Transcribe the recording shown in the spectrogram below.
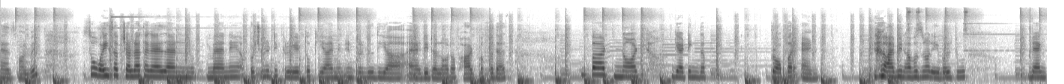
as always सो so, वही सब चल रहा था गैज एंड मैंने अपॉर्चुनिटी क्रिएट तो किया आई मीन इंटरव्यू दिया I did a lot of hard work for that but not getting the proper end. I mean i was not able to make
